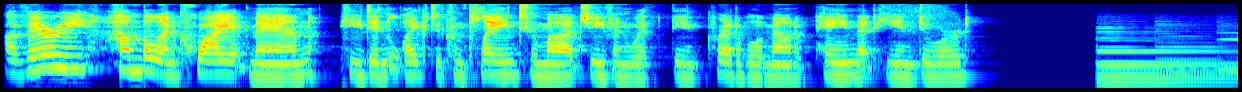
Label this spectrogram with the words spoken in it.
a very humble and quiet man. He didn't like to complain too much, even with the incredible amount of pain that he endured. Can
